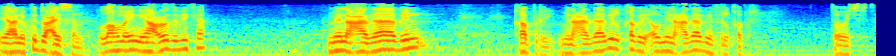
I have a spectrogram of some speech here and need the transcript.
yani ku ducaysano allahuma innii acuudu bika min cadaabin qabri min cadaabi alqabri aw min cadaabin fi lqabri ta way jirta.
